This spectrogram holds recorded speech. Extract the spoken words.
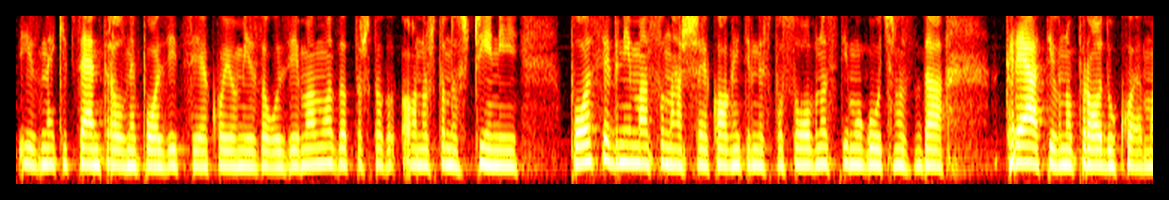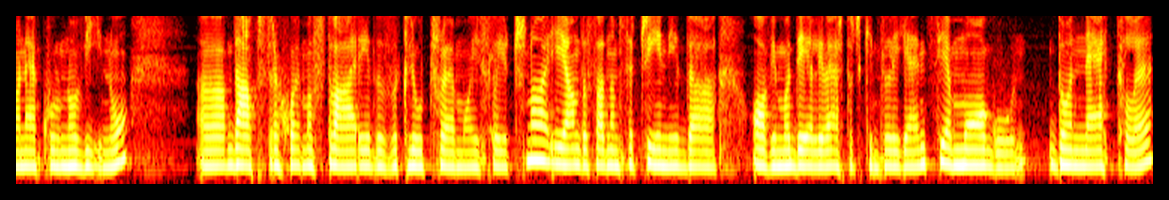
iz neke centralne pozicije koju mi zauzimamo, zato što ono što nas čini posebnima su naše kognitivne sposobnosti, mogućnost da kreativno produkujemo neku novinu, da abstrahujemo stvari, da zaključujemo i slično. I onda sad nam se čini da ovi modeli veštačke inteligencije mogu do nekle uh,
